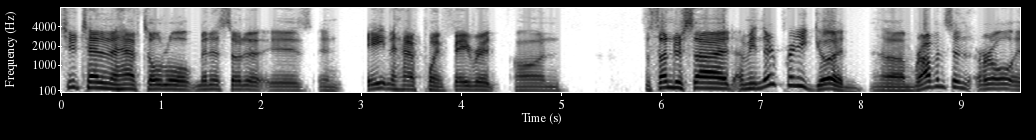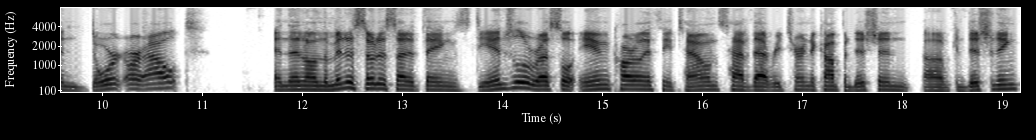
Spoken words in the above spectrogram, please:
210 and a half total. Minnesota is an eight and a half point favorite on the Thunder side. I mean, they're pretty good. Um, Robinson, Earl, and Dort are out. And then on the Minnesota side of things, D'Angelo Russell and Karl-Anthony Towns have that return to competition um, conditioning.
